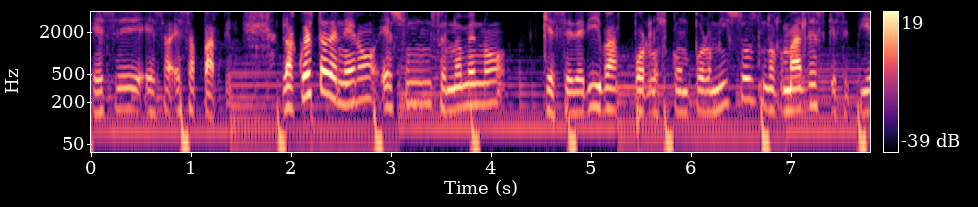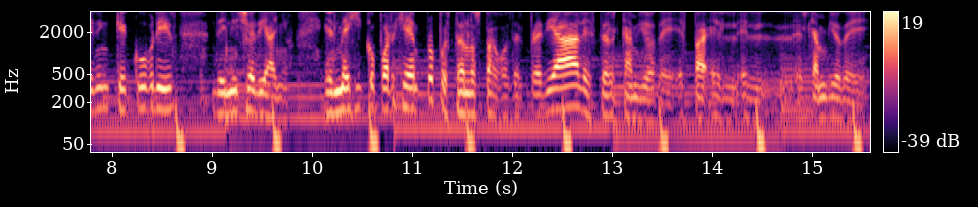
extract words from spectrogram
ese, esa, esa parte. La cuesta de enero es un fenómeno que se deriva por los compromisos normales que se tienen que cubrir de inicio de año. En México, por ejemplo, pues están los pagos del predial, está el cambio de el, cambio de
